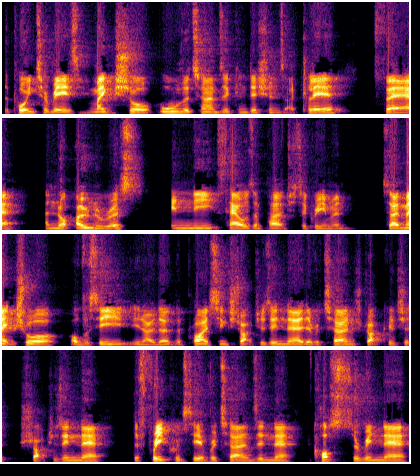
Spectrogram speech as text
the pointer is make sure all the terms and conditions are clear, fair, and not onerous in the sales and purchase agreement. So make sure, obviously, you know the, the pricing structures in there, the return structure, structures in there, the frequency of returns in there, costs are in there,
